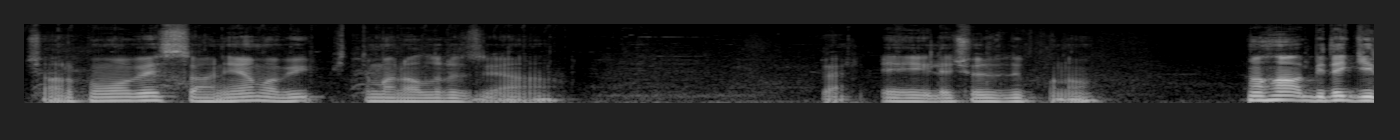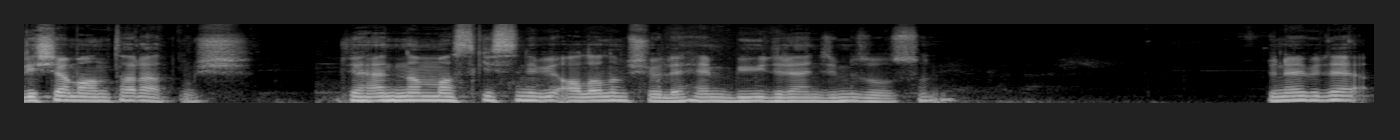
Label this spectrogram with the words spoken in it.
Çarpıma 5 saniye ama büyük ihtimal alırız ya. Süper. E ile çözdük bunu. Haha bir de girişe mantar atmış. Cehennem maskesini bir alalım şöyle hem büyü direncimiz olsun. Üstüne bir de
